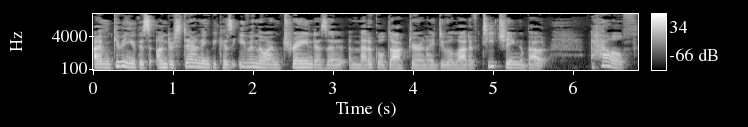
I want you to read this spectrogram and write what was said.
I'm giving you this understanding because even though I'm trained as a, a, medical doctor and I do a lot of teaching about health,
